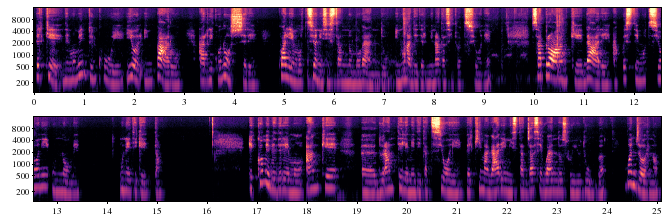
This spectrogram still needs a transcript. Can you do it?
perché nel momento in cui io imparo a riconoscere quali emozioni si stanno muovendo in una determinata situazione, saprò anche dare a queste emozioni un nome, un'etichetta. E come vedremo anche eh, durante le meditazioni, per chi magari mi sta già seguendo su YouTube, buongiorno,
